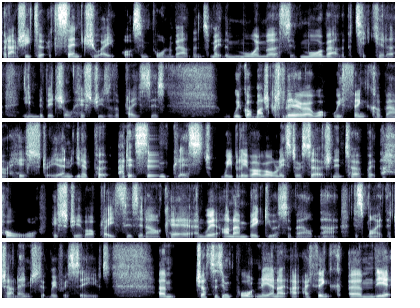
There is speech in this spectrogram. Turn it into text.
but actually to accentuate what's important about them, to make them more immersive, more about the particular individual histories of the places. We've got much clearer what we think about history. And, you know, put at its simplest, we believe our role is to research and interpret the whole history of our places in our care. And we're unambiguous about that, despite the challenge that we've received. Um, just as importantly, and I, I think um, the,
